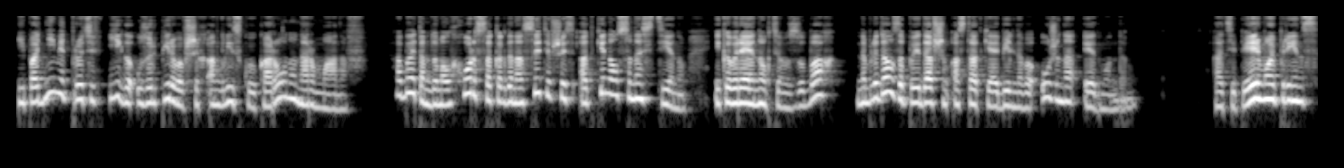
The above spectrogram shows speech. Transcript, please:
и поднимет против иго узурпировавших английскую корону норманов. Об этом думал Хорса, когда, насытившись, откинулся на стену и, ковыряя ногтем в зубах, наблюдал за поедавшим остатки обильного ужина Эдмундом. «А теперь, мой принц,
